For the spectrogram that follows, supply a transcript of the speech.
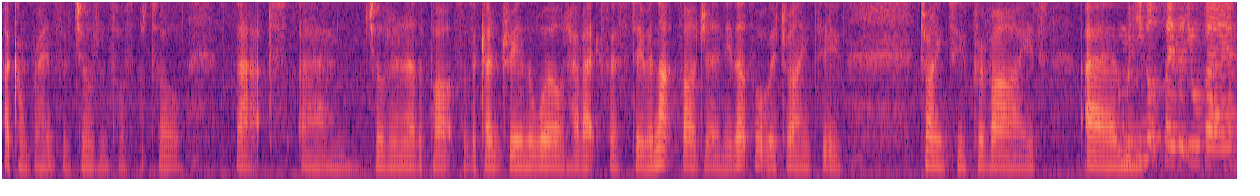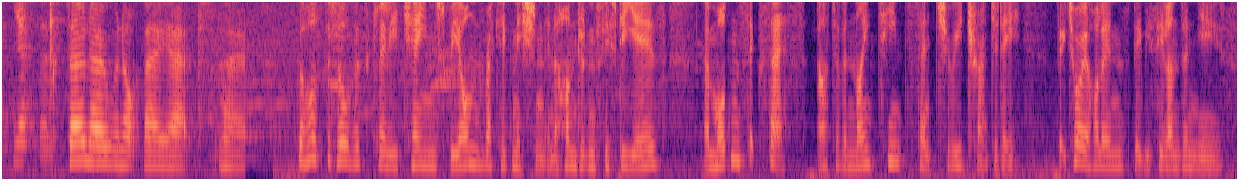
a comprehensive children's hospital that um, children in other parts of the country and the world have access to, and that's our journey. That's what we're trying to trying to provide. Um, and would you not say that you're there yet, then? No, no, we're not there yet. No. The hospital has clearly changed beyond recognition in 150 years, a modern success out of a 19th century tragedy. Victoria Hollins, BBC London News.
